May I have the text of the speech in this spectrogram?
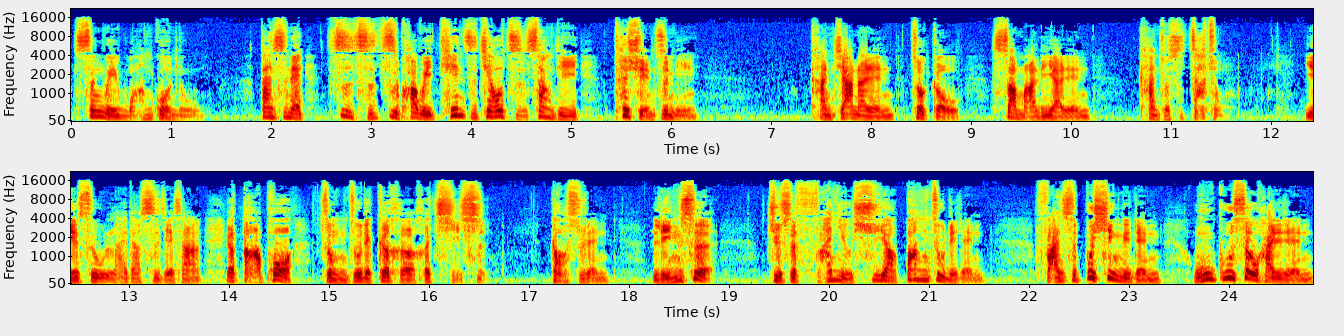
身为亡国奴。但是呢，自持自夸为天子骄子、上帝特选之民，看迦南人做狗，撒玛利亚人看作是杂种。耶稣来到世界上，要打破种族的隔阂和歧视，告诉人：灵舍就是凡有需要帮助的人，凡是不幸的人、无辜受害的人、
